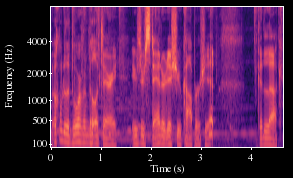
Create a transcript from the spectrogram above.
Welcome to the Dwarven Military. Use your standard issue copper shit. Good luck.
